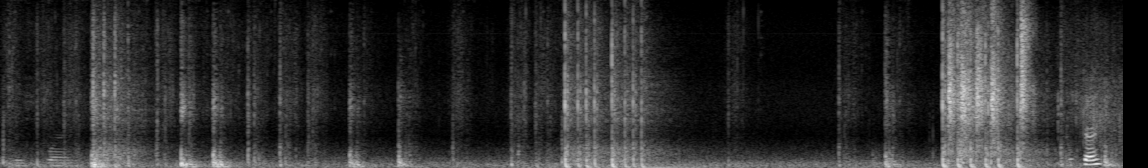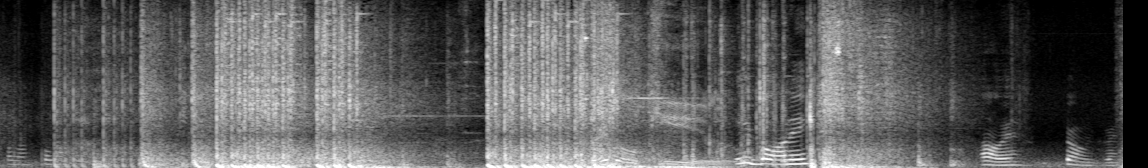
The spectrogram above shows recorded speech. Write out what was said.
This way. Okay, hold on, hold on. Triple kill. Hey, Bonnie. Oh, yeah. Throwing grenade.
